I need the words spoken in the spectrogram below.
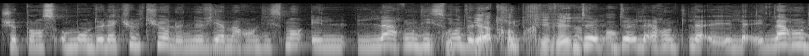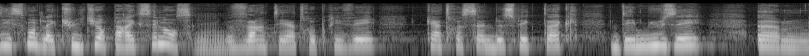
je pense au monde de la culture, le 9e arrondissement et l'arrondissement de de la de- de l'arrondissement de culture par excellence. Mmh. 20 théâtres privés, 4 salles de spectacle, des musées, euh,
